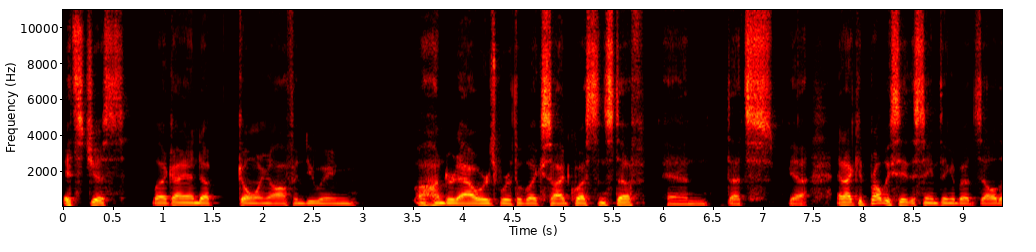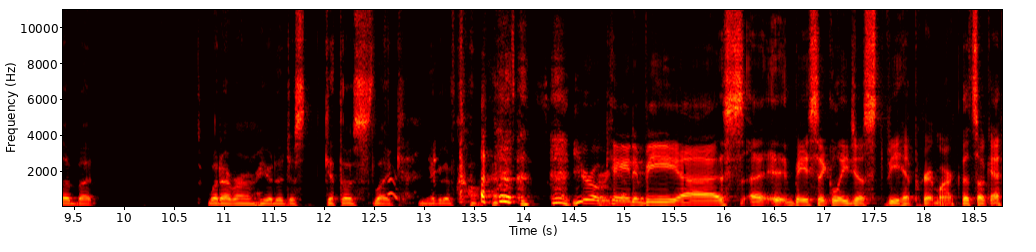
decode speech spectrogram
it's just like I end up going off and doing a hundred hours worth of like side quests and stuff. And that's yeah. And I could probably say the same thing about Zelda, but whatever. I'm here to just get those like negative comments. You're okay to be uh, uh, basically just be hypocrite, Mark. That's okay.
